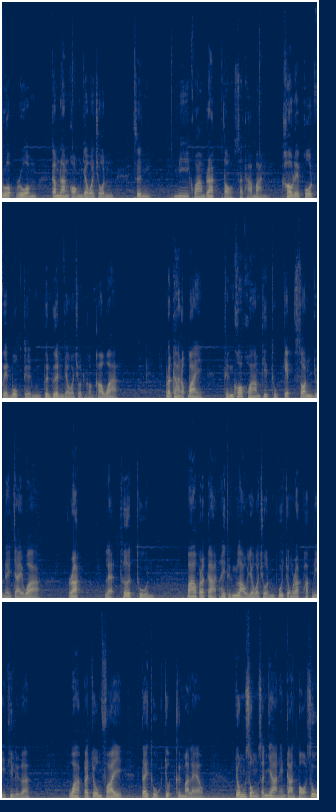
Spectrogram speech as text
รวบรวมกำลังของเยาวชน ซึ่งมีความรักต่อสถาบัน เขาได้โพสต์ Facebook ถึงเพื่อนๆ เยาวชนของเขาว่า ประกาศออกไปถึงข้อความที่ถูกเก็บซ่อนอยู่ในใจว่า รักและเทิดทูนเปล่าประกาศให้ถึงเหล่าเยาวชนผู้จงรักภักดีที่เหลือ ว่ากระโจมไฟได้ถูกจุดขึ้นมาแล้ว จงส่งสัญญาณแห่งการต่อสู้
